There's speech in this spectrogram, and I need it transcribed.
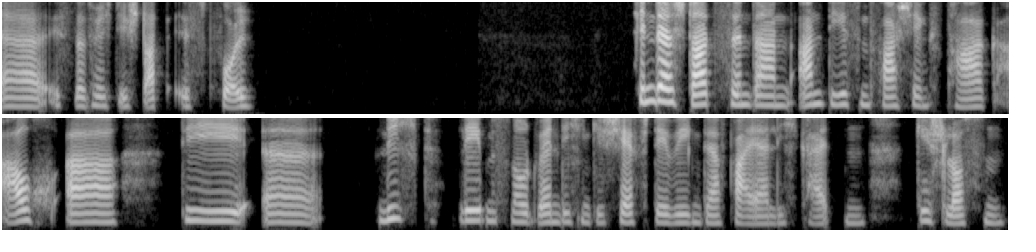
äh, ist natürlich die Stadt ist voll. In der Stadt sind dann an diesem Faschingstag auch, äh, die, äh, nicht lebensnotwendigen Geschäfte wegen der Feierlichkeiten geschlossen.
